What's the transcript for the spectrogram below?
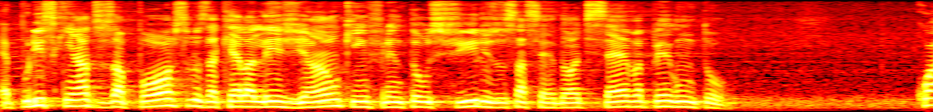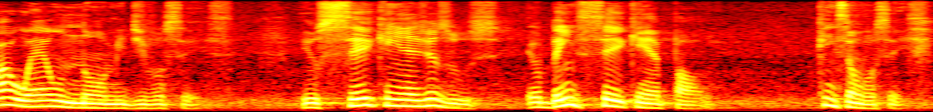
É por isso que em Atos dos Apóstolos, aquela legião que enfrentou os filhos do sacerdote Seva perguntou: Qual é o nome de vocês? Eu sei quem é Jesus, eu bem sei quem é Paulo. Quem são vocês?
